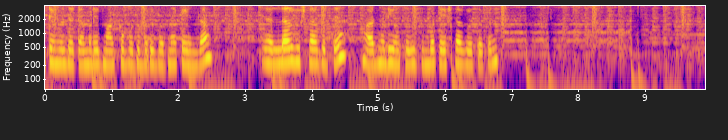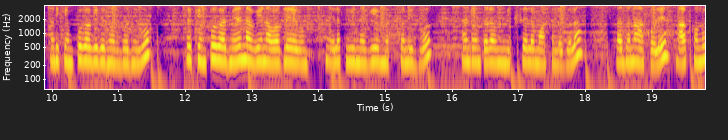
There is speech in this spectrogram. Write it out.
ಐಟಮ್ ಇಲ್ಲದೆ ಟೈಮಲ್ಲಿ ಇದು ಮಾಡ್ಕೋಬೋದು, ಬರೀ ಬದನೆಕಾಯಿಂದ. ಎಲ್ಲರಿಗೂ ಇಷ್ಟ ಆಗುತ್ತೆ. ಮಾಡಿ ನೋಡಿ ಒಂದ್ಸತಿ ತುಂಬ ಟೇಸ್ಟ್ ಆಗಿರುತ್ತೆ ಫ್ರೆಂಡ್ಸ್ ನೋಡಿ ಕೆಂಪಗಾಗಿದೆ ನೋಡ್ಬೋದು ನೀವು. ಕೆಂಪಗಾದ್ಮೇಲೆ ನಾವೇನು ಆವಾಗಲೇ ಎಲ್ಲ ಕ್ಲೀನಾಗಿ ಮಸ್ಕೊಂಡಿದ್ವೋ ಅಂದರೆ ಒಂಥರ ಮಿಕ್ಸ್ ಎಲ್ಲ ಮಾಡ್ಕೊಂಡಿದ್ವಲ್ಲ, ಅದನ್ನು ಹಾಕ್ಕೊಳ್ಳಿ ಹಾಕ್ಕೊಂಡು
